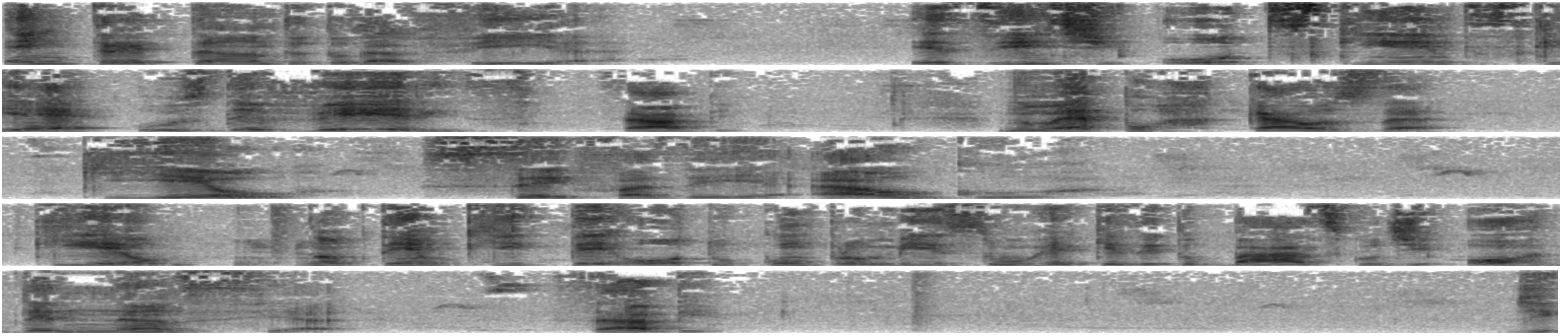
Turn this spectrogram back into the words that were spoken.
Entretanto, todavia, existe outros 500 que é os deveres, sabe? Não é por causa que eu sei fazer algo que eu não tenho que ter outro compromisso, o requisito básico de ordenância, sabe? De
